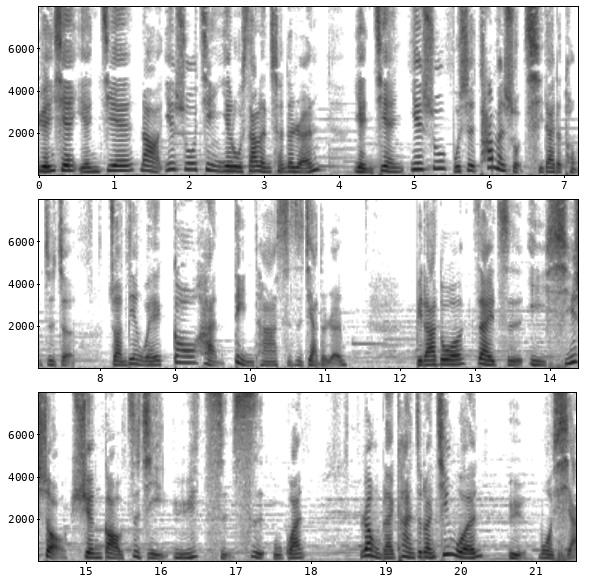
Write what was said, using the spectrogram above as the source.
原先迎接那耶稣进耶路撒冷城的人，眼见耶稣不是他们所期待的统治者，转变为高喊钉他十字架的人。彼拉多在此以洗手宣告自己与此事无关。让我们来看这段经文与默想，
